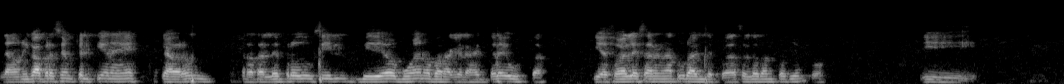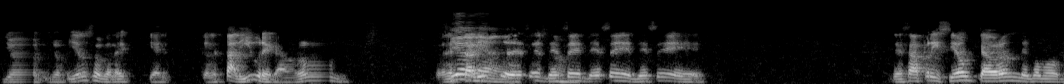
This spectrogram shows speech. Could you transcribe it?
La única presión que él tiene es, cabrón, tratar de producir videos buenos para que la gente le gusta. Y eso a él le sale natural después de hacerlo tanto tiempo. Y yo, yo pienso que que él- que él está libre, cabrón. Él Sí, está ya. libre de esa prisión, cabrón, de como,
